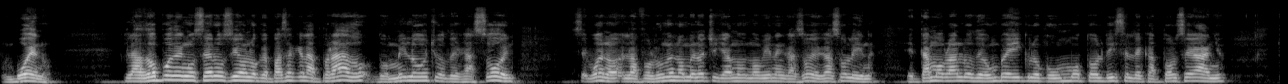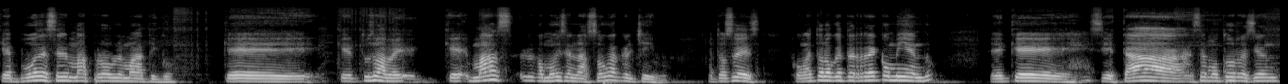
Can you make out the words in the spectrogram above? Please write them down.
Bueno, las dos pueden ser opción. Lo que pasa es que la Prado 2008 de gasoil, bueno, la 4Runner 2008 ya no, no viene en gasoil, es gasolina. Estamos hablando de un vehículo con un motor diésel de 14 años que puede ser más problemático que, que tú sabes, que más, como dicen, la soga que el chivo. Entonces, con esto lo que te recomiendo es que si está ese motor recién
